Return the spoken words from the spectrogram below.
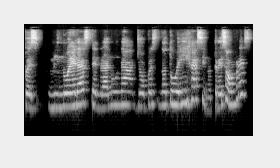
pues mis nueras tendrán una, yo pues no tuve hijas, sino tres hombres,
